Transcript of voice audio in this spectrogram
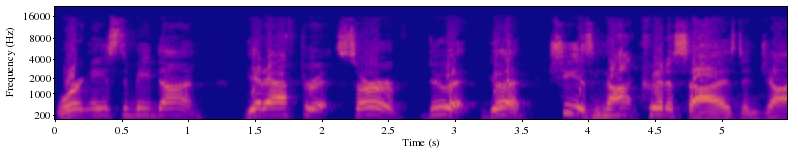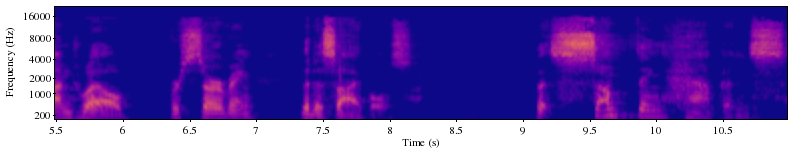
Work needs to be done. Get after it, serve, do it, good. She is not criticized in John 12 for serving the disciples. But something happens.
